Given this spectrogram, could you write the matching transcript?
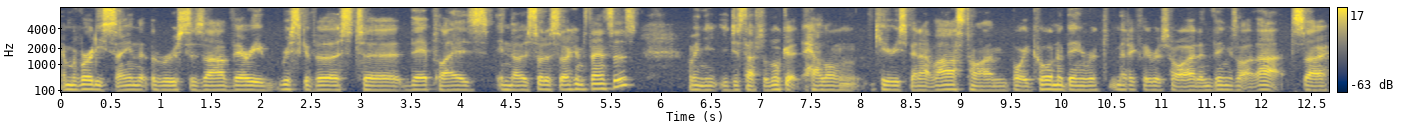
And we've already seen that the Roosters are very risk averse to their players in those sort of circumstances. I mean, you, you just have to look at how long Keary spent out last time, Boyd Cordner being re- medically retired, and things like that. So,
